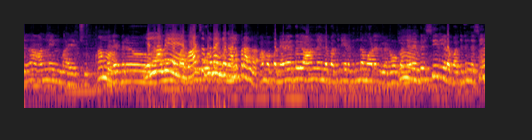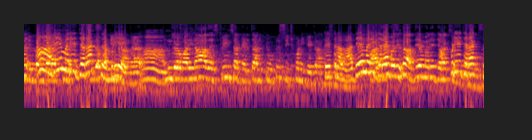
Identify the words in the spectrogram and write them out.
எல்லாம் ஆன்லைன் ஆயிடுச்சு. ஆமா. நிறைய பேர் எல்லாமே வாட்ஸ்அப்ல தான் எங்களுக்கு அனுப்புறாங்க. ஆமா இப்ப நிறைய பேர் ஆன்லைன்ல பார்த்துட்டு எனக்கு இந்த மாடல் வேணும். இப்ப நிறைய பேர் சீரியலை பார்த்துட்டு இந்த சீரியல்ல ஆ, அதே மாதிரியே xerox அப்படியே. ஆ. ங்கிற மாதிரினா அதை ஸ்கிரீன்ஷாட் எடுத்து அனுப்பி விட்டு ஸ்டிச் பண்ணி கேக்குறாங்க. கேட்குறாங்க அதே மாதிரி அதே ஜெராக்ஸ் மாதிரி அதே மாதிரி ஜெராக்ஸ் அப்படியே ஜெராக்ஸ்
